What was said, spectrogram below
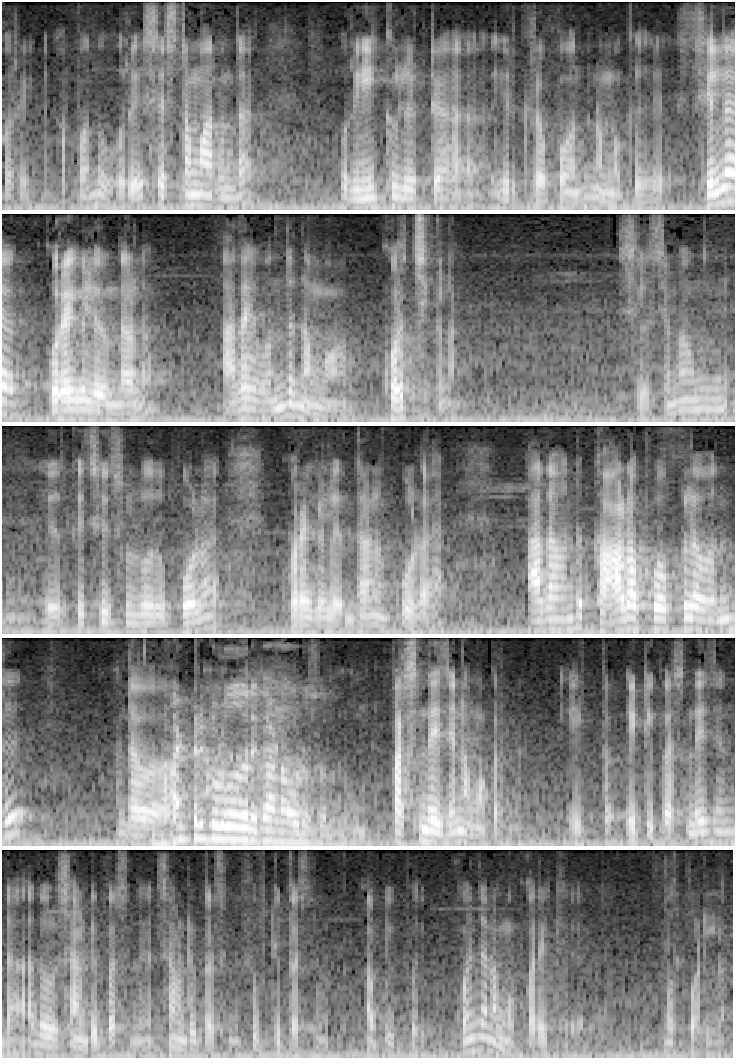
குறையும் அப்போ வந்து ஒரே சிஸ்டமாக இருந்தால் ஒரு ஈக்குவலேட்டாக இருக்கிறப்போ வந்து நமக்கு சில குறைகள் இருந்தாலும் அதை வந்து நம்ம குறைச்சிக்கலாம். சில சமயம் எதிர்க்கட்சி சொல்வது போல் குறைகள் இருந்தாலும் கூட அதை வந்து காலப்போக்கில் வந்து அந்த மாற்றிக்கொள்வதற்கான ஒரு சொல். பர்சன்டேஜை நம்ம குறைக்கணும். எயிட் எயிட்டி பர்சன்டேஜ் இருந்தால் அது ஒரு seventy percentage seventy percent fifty percent அப்படி போய் கொஞ்சம் நம்ம குறைக்க முற்படலாம்.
